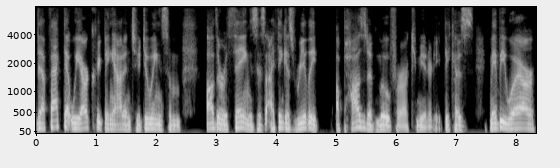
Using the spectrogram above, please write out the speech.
the fact that we are creeping out into doing some other things is, I think, is really a positive move for our community because maybe we are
